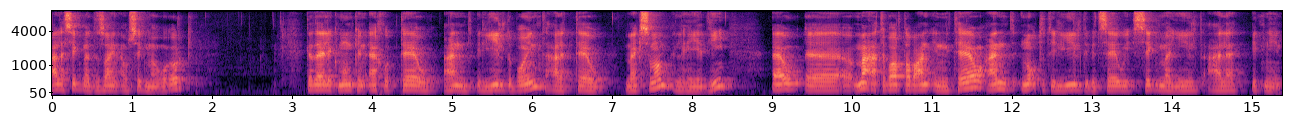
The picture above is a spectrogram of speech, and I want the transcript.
على sigma design أو sigma work كذلك ممكن آخد tau عند ال yield point على ال tau maximum اللي هي دي. أو آه مع اعتبار طبعا إن tau عند نقطة ال yield بتساوي sigma yield على 2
